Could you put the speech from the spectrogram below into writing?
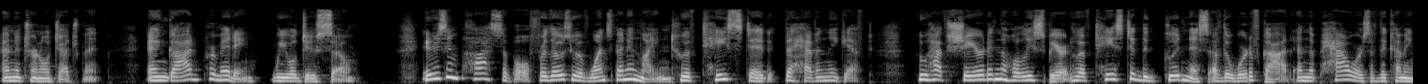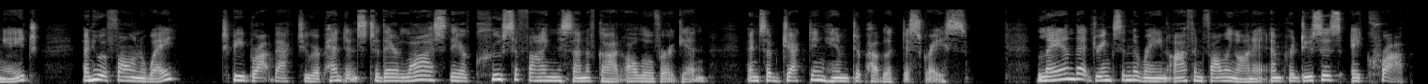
and eternal judgment. And God permitting, we will do so. It is impossible for those who have once been enlightened, who have tasted the heavenly gift, who have shared in the Holy Spirit, who have tasted the goodness of the Word of God and the powers of the coming age, and who have fallen away, to be brought back to repentance. To their loss, they are crucifying the Son of God all over again and subjecting him to public disgrace. Land that drinks in the rain, often falling on it, and produces a crop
